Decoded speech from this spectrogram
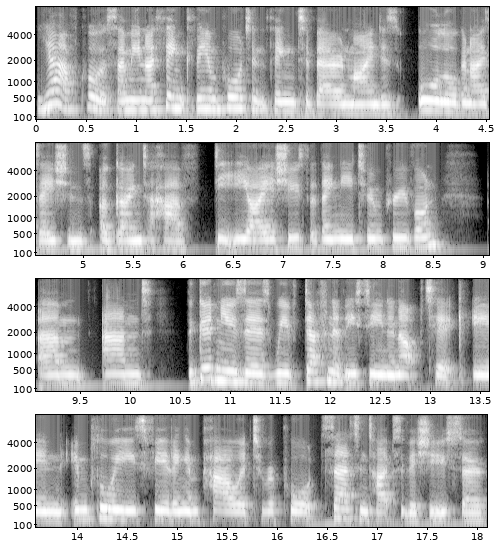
Yeah, of course. I mean, I think the important thing to bear in mind is all organizations are going to have DEI issues that they need to improve on. Um, and the good news is we've definitely seen an uptick in employees feeling empowered to report certain types of issues. So,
